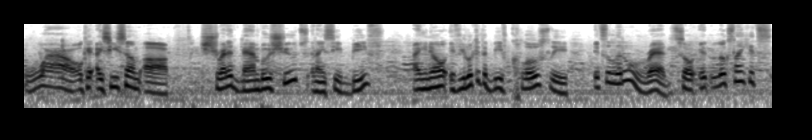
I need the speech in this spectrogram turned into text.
Wow. Okay, I see some uh, shredded bamboo shoots and I see beef. And you know, if you look at the beef closely, it's a little red. So it looks like it's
